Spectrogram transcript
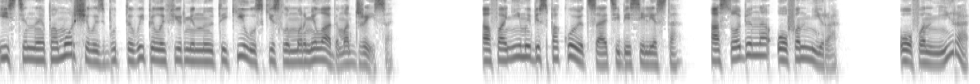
Истинная поморщилась, будто выпила фирменную текилу с кислым мармеладом от Джейса. Афанимы беспокоятся о тебе, Селеста, особенно Офан Мира. Офан Мира?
